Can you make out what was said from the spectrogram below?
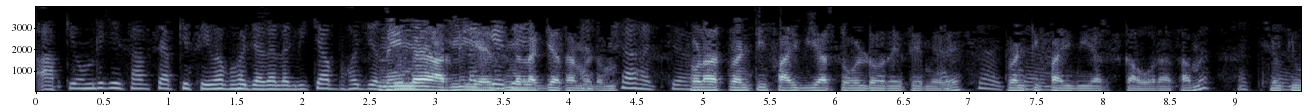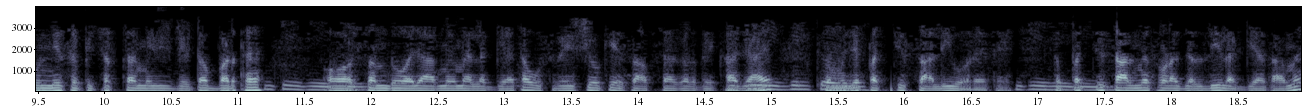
आपकी उम्र के हिसाब से आपकी सेवा बहुत ज़्यादा लग रही क्या बहुत जल्दी नहीं मैं अर्ली एज में लग गया था मैडम। अच्छा, अच्छा। थोड़ा ट्वेंटी फाइव ईयर्स ओल्ड हो रहे थे मेरे। ट्वेंटी फाइव ईयर्स का हो रहा था मैं अच्छा। क्योंकि उन्नीस सौ पिछहत्तर मेरी डेट ऑफ़ बर्थ है जी, जी, और सन दो हज़ार में मैं लग गया था। उस रेशियो के हिसाब से अगर देखा जाए तो मुझे पच्चीस साल ही हो रहे थे। तो पच्चीस साल में थोड़ा जल्दी लग गया था मैं।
